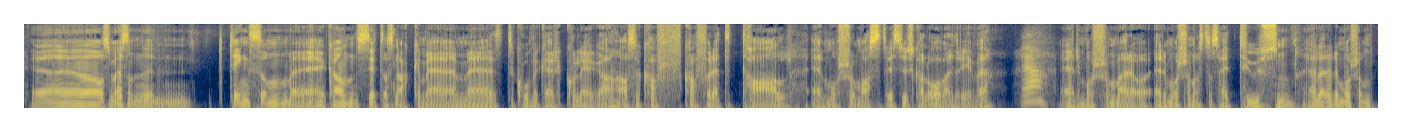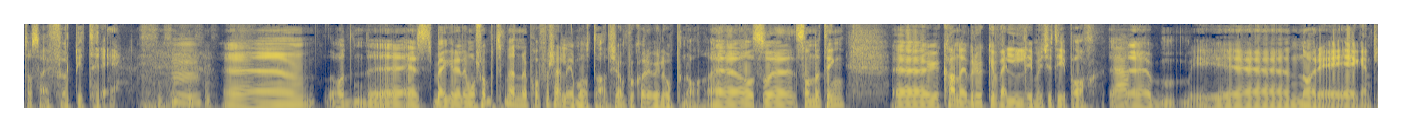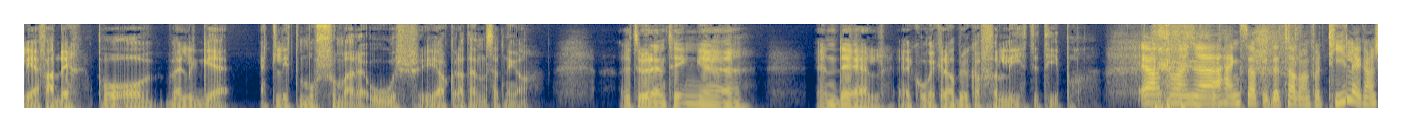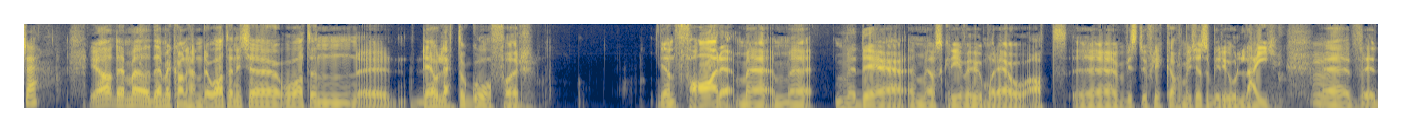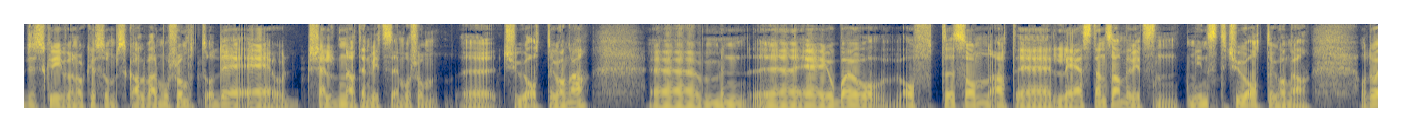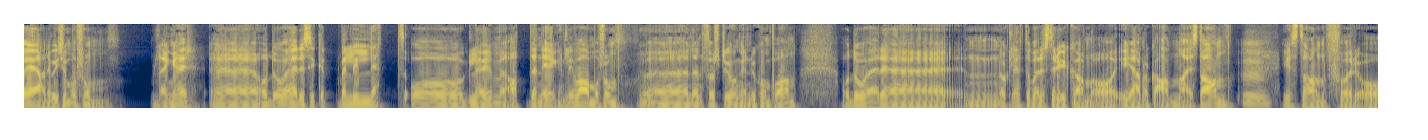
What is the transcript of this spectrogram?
Uh, og som er sånn ting som jeg kan sitte og snakke med, med komikerkollegaer. Altså et tall er morsomst hvis du skal overdrive? Ja. Er det, er det morsomst å si 1000, eller er det morsomt å si 43? Mm. Eh, og det er begge deler morsomt, men på forskjellige måter. Kjem på hva du vil oppnå. Eh, og så, sånne ting eh, kan jeg bruke veldig mye tid på Ja. eh, i, eh, når jeg egentlig er ferdig på å velge et litt morsommere ord i akkurat den setninga. Jeg tror det er en ting eh, en del eh, komikere bruker for lite tid på. ja, at man eh, henger seg opp i detaljene for tidlig, kanskje? Ja, det med, det med kan hende, og at en ikke og at en, Det er jo lett å gå for Det er en fare med, med, med det med å skrive humor, er jo at eh, hvis du flikker for mye, så blir du jo lei. Eh, du skriver noe som skal være morsomt, og det er jo sjelden at en vits er morsom eh, 28 ganger. Eh, men eh, jeg jobber jo ofte sånn at jeg leser den samme vitsen minst 28 ganger, og da er han jo ikke morsom lenger. Eh, og da er det sikkert veldig lett å glemme at den egentlig var morsom eh, den første gangen du kom på han. Og da er det nok lett å bare stryke han og gjøre noe annet i stedet. Mm. I stedet for å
